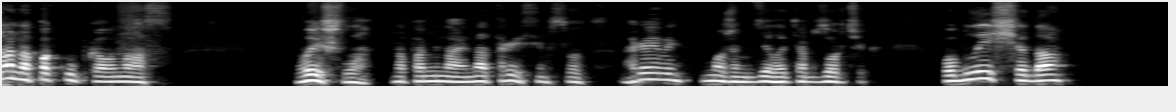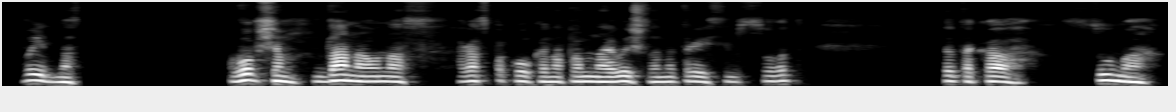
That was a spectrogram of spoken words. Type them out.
Дана покупка у нас вийшла, напоминаю, на 3700 гривень. Можемо зробити обзорчик поближче, да? Видно. В общем, дана у нас розпаковка, напоминаю, вийшла на 3700. Це така сума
